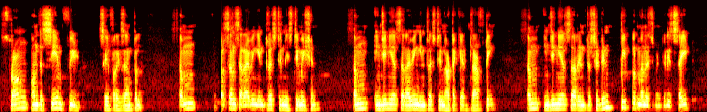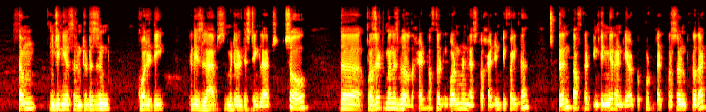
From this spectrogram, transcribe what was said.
strong on the same field. Say, for example, some persons are having interest in estimation, some engineers are having interest in AutoCAD drafting, some engineers are interested in people management, it is site, some engineers are interested in quality, it is labs, material testing labs. So, the project manager or the head of the department has to identify the strength of that engineer and you have to put that person to that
